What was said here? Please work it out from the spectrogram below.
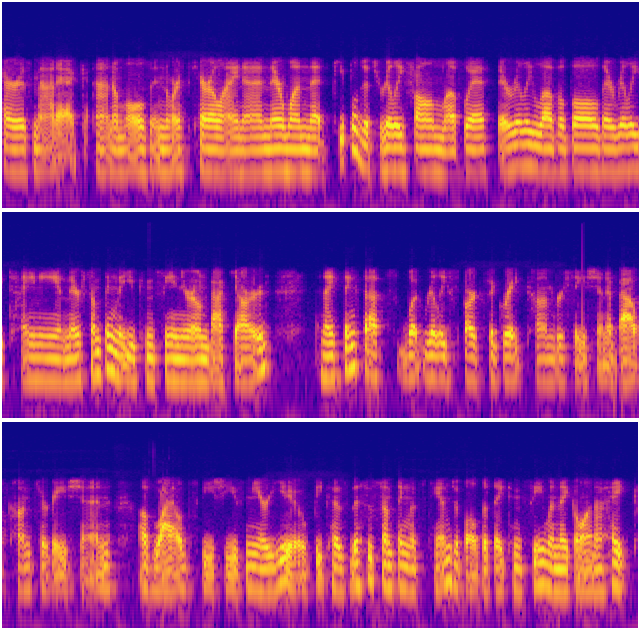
charismatic animals in North Carolina, and they're one that people just really fall in love with. They're really lovable, they're really tiny, and they're something that you can see in your own backyard. And I think that's what really sparks a great conversation about conservation of wild species near you, because this is something that's tangible that they can see when they go on a hike.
